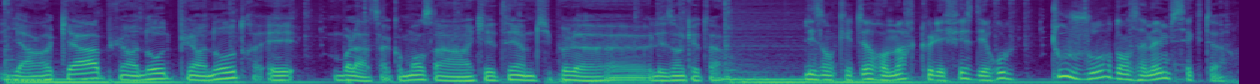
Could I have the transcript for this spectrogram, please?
Il y a un cas, puis un autre, puis un autre, et voilà, ça commence à inquiéter un petit peu les enquêteurs. Les enquêteurs remarquent que les faits se déroulent toujours dans un même secteur.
